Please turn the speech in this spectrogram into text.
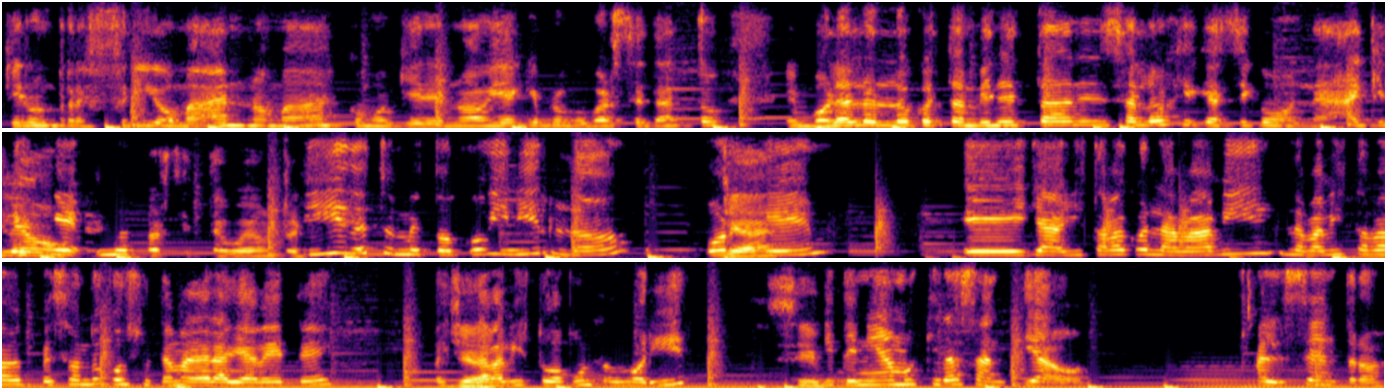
que era un resfrío más nomás, como que no había que preocuparse tanto. En volar los locos también estaban en esa lógica, así como, nah, ¿qué le Es vamos que a preocupar si este weón es Sí, de hecho me tocó vivirlo porque eh, ya, yo estaba con la Babi, la Babi estaba empezando con su tema de la diabetes, Ya. la Babi estuvo a punto de morir Sí, y teníamos que ir a Santiago, al centro,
